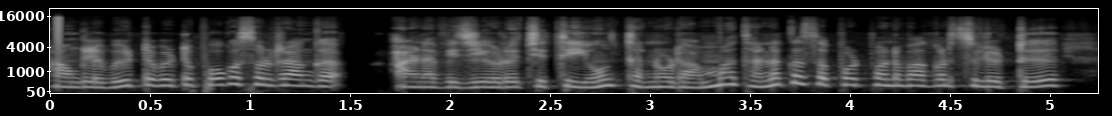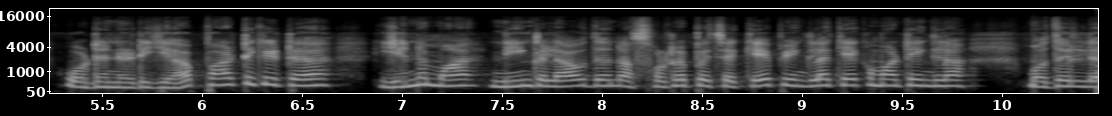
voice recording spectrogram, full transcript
அவங்கள வீட்டை விட்டு போக சொல்கிறாங்க ஆனால் விஜயோட சித்தியும் தன்னோட அம்மா தனக்கு சப்போர்ட் பண்ணுவாங்கன்னு சொல்லிட்டு உடனடியாக பாட்டிக்கிட்ட என்னம்மா நீங்களாவது நான் சொல்கிற பேச்சை கேட்பீங்களா கேட்க மாட்டீங்களா? முதல்ல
